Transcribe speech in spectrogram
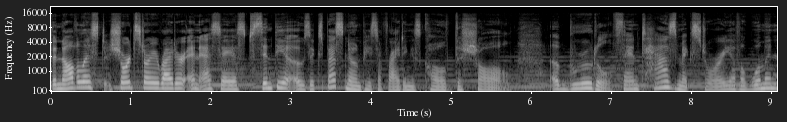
The novelist, short story writer, and essayist Cynthia Ozick's best known piece of writing is called The Shawl, a brutal, phantasmic story of a woman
